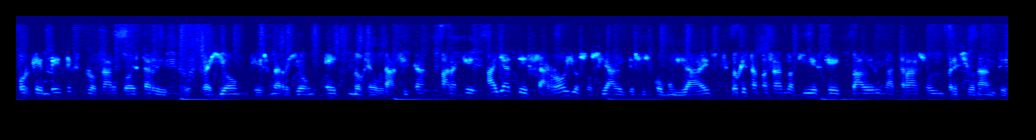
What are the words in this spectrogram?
porque en vez de explotar toda esta región, que es una región etnogeográfica, para que haya desarrollo social de sus comunidades, lo que está pasando aquí es que va a haber un atraso impresionante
